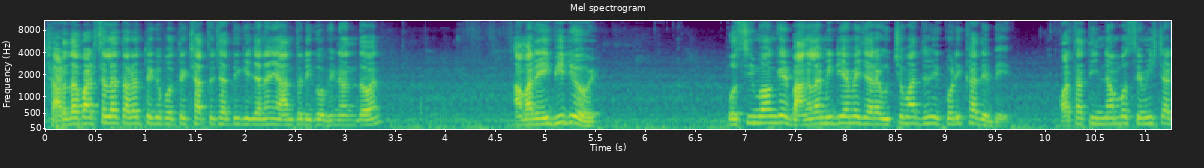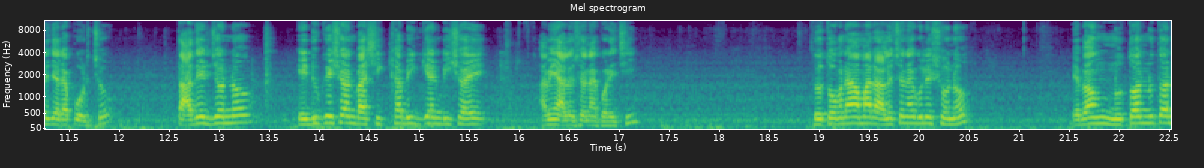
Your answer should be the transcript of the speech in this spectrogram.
সারদা পাঠশালার তরফ থেকে প্রত্যেক ছাত্রছাত্রীকে জানাই আন্তরিক অভিনন্দন। আমার এই ভিডিওয় পশ্চিমবঙ্গের বাংলা মিডিয়ামে যারা উচ্চ মাধ্যমিক পরীক্ষা দেবে, অর্থাৎ তিন নম্বর সেমিস্টারে যারা পড়ছো, তাদের জন্য এডুকেশন বা শিক্ষা বিজ্ঞান বিষয়ে আমি আলোচনা করেছি। তো তোমরা আমার আলোচনাগুলো শোনো এবং নূতন নূতন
